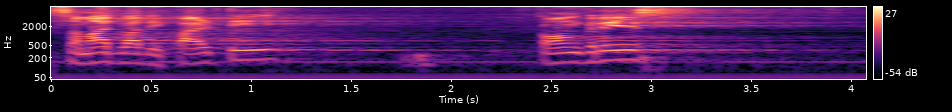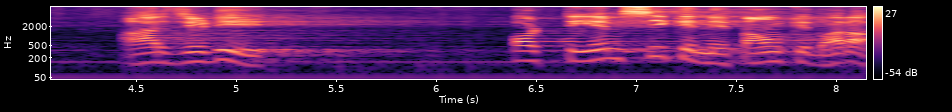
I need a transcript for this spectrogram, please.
समाजवादी पार्टी कांग्रेस आरजेडी और टीएमसी के नेताओं के द्वारा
